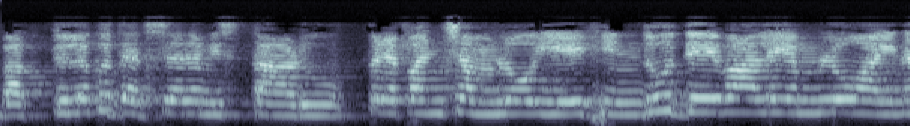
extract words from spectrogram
భక్తులకు దర్శనమిస్తాడు. ప్రపంచంలో ఏ హిందూ దేవాలయంలో అయినా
